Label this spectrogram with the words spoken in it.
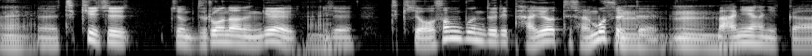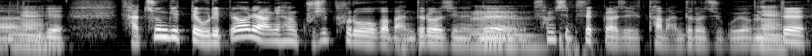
네. 예, 특히 이제 좀 늘어나는 게 네. 이제 특히 여성분들이 다이어트 젊었을 음, 때 음. 많이 하니까 네. 이게 사춘기 때 우리 뼈량이 한 90%가 만들어지는데 음. 30세까지 다 만들어지고요. 네. 그때 네.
